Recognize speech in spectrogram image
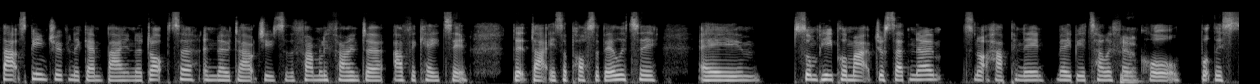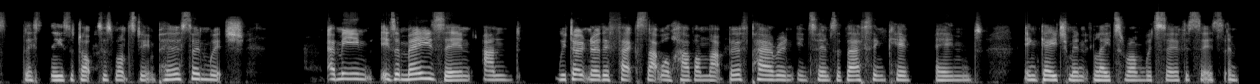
that's being driven again by an adopter, and no doubt due to the family finder advocating that that is a possibility. Um, some people might have just said no it's not happening. Maybe a telephone yeah. call. But this this these adopters want to do it in person which i mean is amazing. And we don't know the effects that will have on that birth parent in terms of their thinking and engagement later on with services and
